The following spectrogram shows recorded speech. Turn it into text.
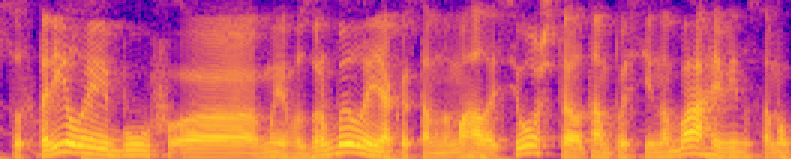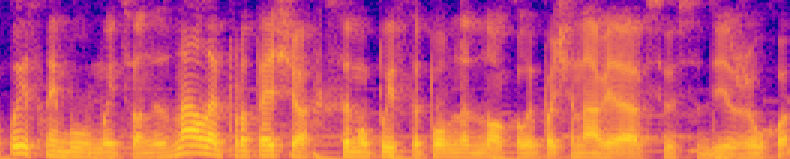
застарілий був. е, Ми його зробили, якось там намагалися сіошти, але там постійно баги. Він самописний був. Ми цього не знали про те, що самопис це повне дно, коли починав я всю всю двіжуху.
